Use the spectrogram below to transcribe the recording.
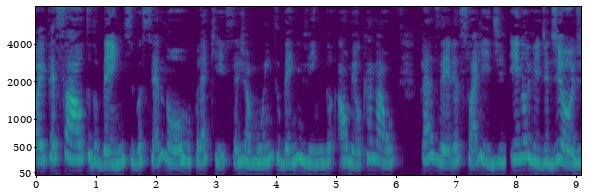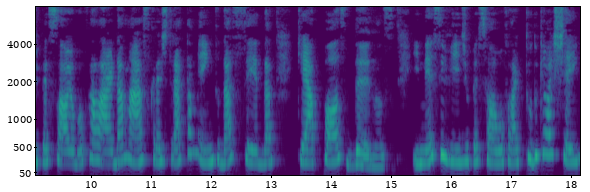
Oi, pessoal, tudo bem? Se você é novo por aqui, seja muito bem-vindo ao meu canal. Prazer, eu sou a Lid. E no vídeo de hoje, pessoal, eu vou falar da máscara de tratamento da seda, que é a pós-danos. E nesse vídeo, pessoal, eu vou falar tudo que eu achei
